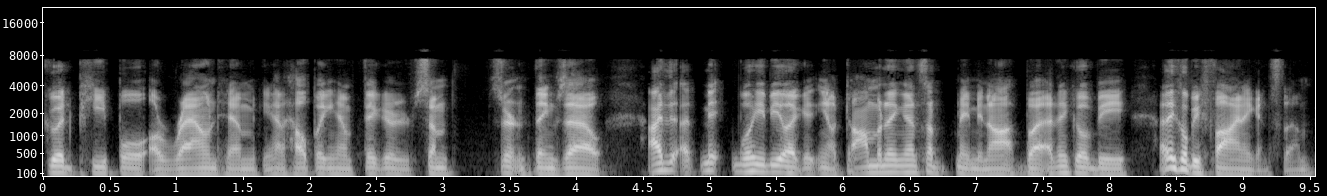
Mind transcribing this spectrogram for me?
good people around him, kind of helping him figure some certain things out. I will he be like you know dominant against them? Maybe not, but I think he'll be. I think he'll be fine against them.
